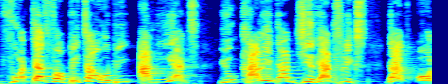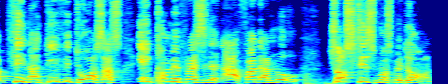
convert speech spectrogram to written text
voted for Peter Obi, and yet you carry that geriatrics, that old thing, and give it to us as incoming president. Ah, Father, no. Justice must be done.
